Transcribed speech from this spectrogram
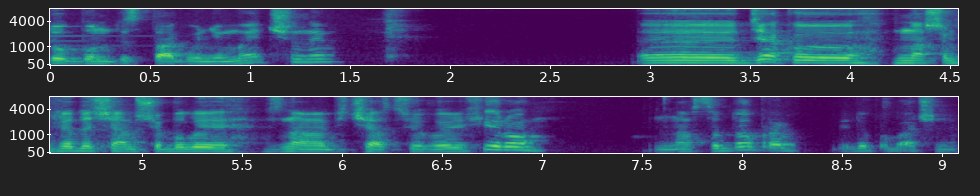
до Бундестагу Німеччини. Е, Дякую нашим глядачам, що були з нами під час цього ефіру. На все добре і до побачення.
